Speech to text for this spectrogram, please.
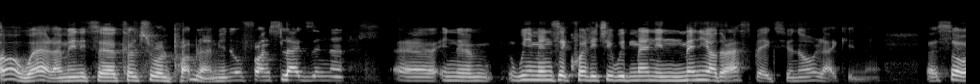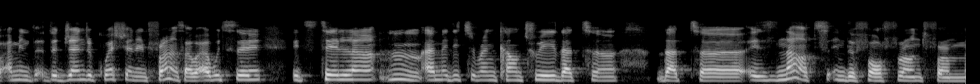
Oh well, I mean it's a cultural problem. You know, France lags in. Uh, uh, in um, women's equality with men in many other aspects, you know, like in. Uh, uh, so, I mean, the, the, gender question in France, I, I would say it's still uh, hmm, a Mediterranean country that uh, that uh, is not in the forefront from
